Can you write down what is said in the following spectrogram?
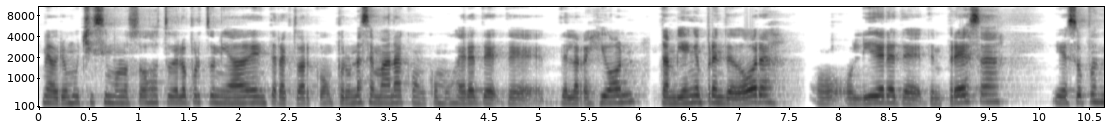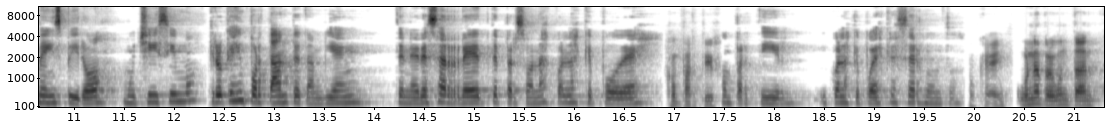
Me abrió muchísimo los ojos. Tuve la oportunidad de interactuar por una semana con, mujeres de, la región, también emprendedoras o, líderes de, de empresas. Y eso pues me inspiró muchísimo. Creo que es importante también tener esa red de personas con las que podés compartir. compartir con las que puedes crecer juntos. Ok. Una pregunta,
